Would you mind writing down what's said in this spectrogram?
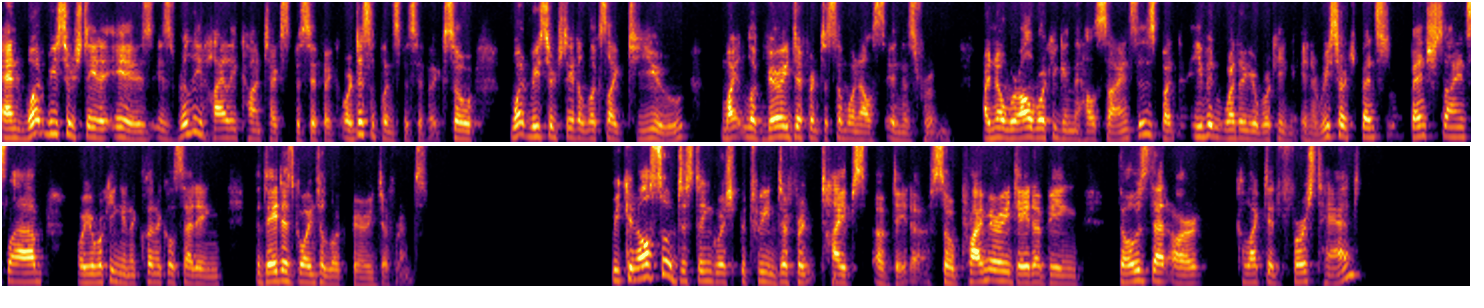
And what research data is, is really highly context specific or discipline specific. So what research data looks like to you might look very different to someone else in this room. I know we're all working in the health sciences, but even whether you're working in a research bench, bench science lab or you're working in a clinical setting, the data is going to look very different. We can also distinguish between different types of data. So primary data being those that are collected firsthand.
